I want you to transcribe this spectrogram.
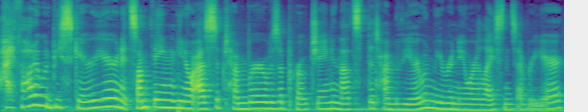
I thought it would be scarier, and it's something, you know, as September was approaching, and that's the time of year when we renew our license every year.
